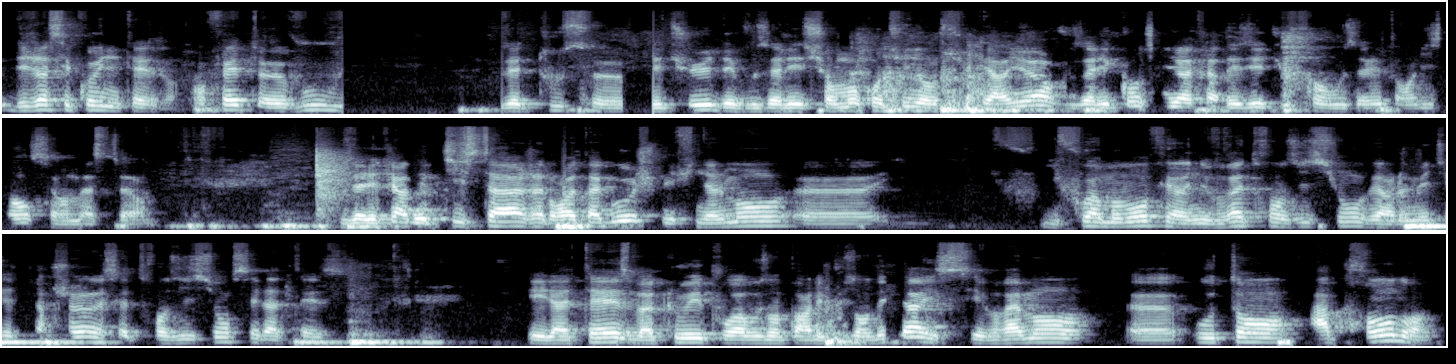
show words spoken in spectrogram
Déjà, c'est quoi une thèse? En fait, euh, vous, vous êtes tous euh, études et vous allez sûrement continuer le supérieur. Vous allez continuer à faire des études quand vous allez être en licence et en master. Vous allez faire des petits stages à droite à gauche, mais finalement, euh, il faut à un moment faire une vraie transition vers le métier de chercheur et cette transition, c'est la thèse. Et la thèse, bah, Chloé pourra vous en parler plus en détail, c'est vraiment euh, autant apprendre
